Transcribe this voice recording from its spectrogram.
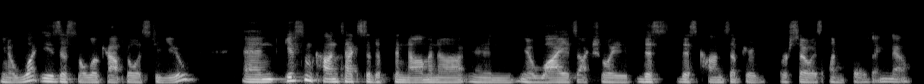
you know, what is a solo capitalist to you, and give some context to the phenomena and you know why it's actually this this concept or, or so is unfolding now.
